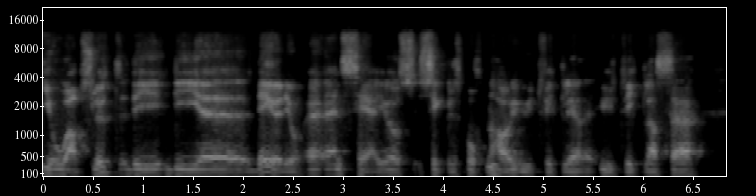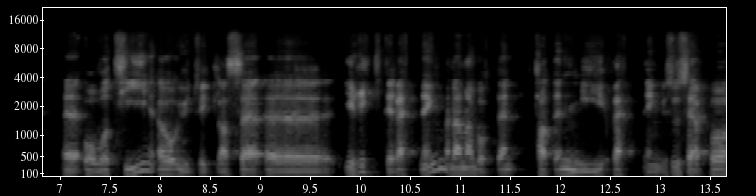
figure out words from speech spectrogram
Jo, absolutt. De, de, eh, det gjør de jo. Eh, en ser jo Sykkelsporten har jo utvikla seg eh, over tid og utvikla seg i riktig retning, men den har en, tatt en ny retning. Hvis du ser på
